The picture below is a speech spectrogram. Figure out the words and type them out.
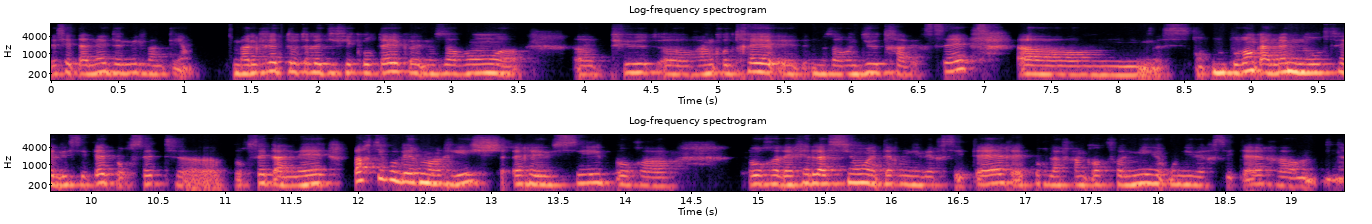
de cette année 2021 malgré toutes les difficultés que nous avons euh, euh, pu rencontrer et nous avons dû traverser, nous pouvons quand même nous féliciter pour cette, pour cette année particulièrement riche et réussie pour pour les relations interuniversitaires et pour la francophonie universitaire euh,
